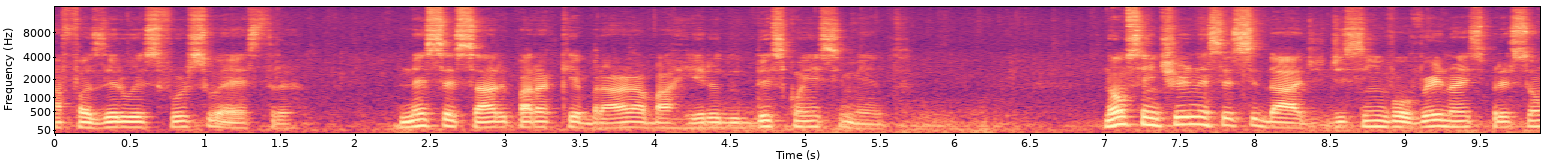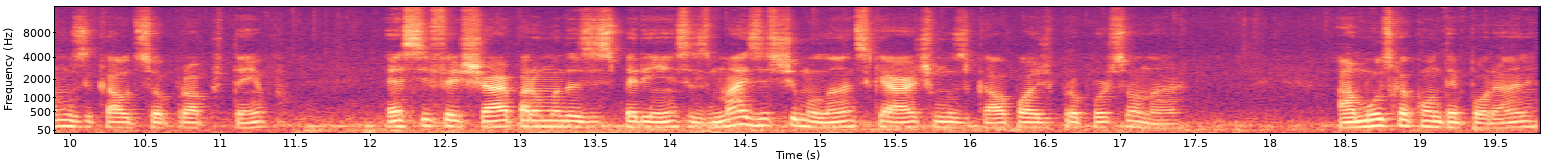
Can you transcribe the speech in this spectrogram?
a fazer o esforço extra necessário para quebrar a barreira do desconhecimento. Não sentir necessidade de se envolver na expressão musical do seu próprio tempo é se fechar para uma das experiências mais estimulantes que a arte musical pode proporcionar. A música contemporânea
